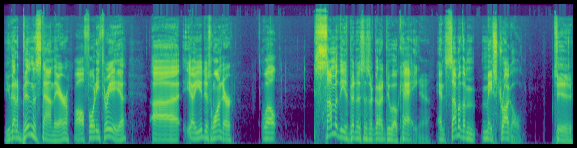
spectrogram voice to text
you got a business down there, all 43 of you. Uh, you know, you just wonder, well, some of these businesses are going to do okay, Yeah. and some of them may struggle to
